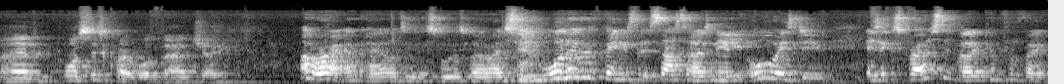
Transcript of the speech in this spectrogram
Um, what's this quote all about, Jay? Oh, right, okay, I'll do this one as well. Right. So one of the things that satires nearly always do is express, evoke, and provoke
